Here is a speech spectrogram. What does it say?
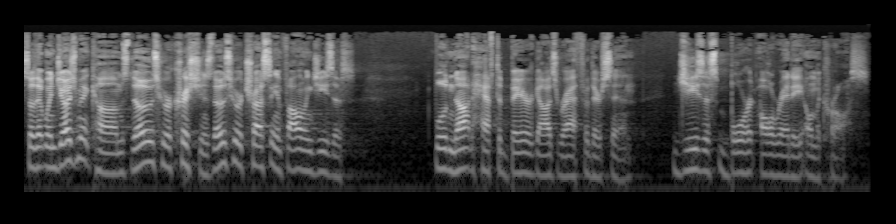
so that when judgment comes, those who are Christians, those who are trusting and following Jesus, will not have to bear God's wrath for their sin. Jesus bore it already on the cross.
